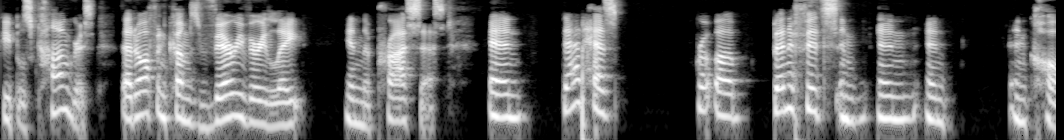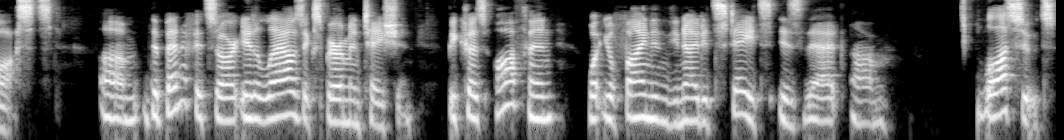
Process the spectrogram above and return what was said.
People's Congress that often comes very, very late in the process. And that has uh, benefits and, and, and, and costs. Um, the benefits are it allows experimentation because often what you'll find in the United States is that um, lawsuits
